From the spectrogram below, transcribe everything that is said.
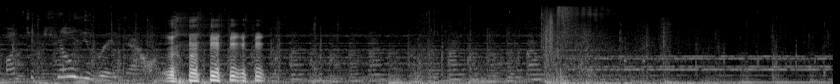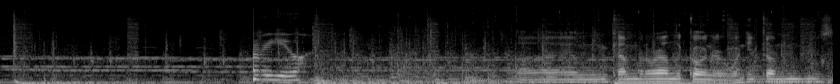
want to kill you right now. Coming around the corner when he comes.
